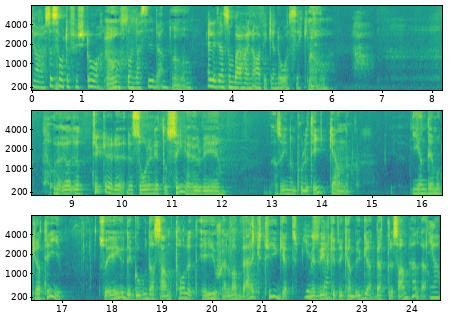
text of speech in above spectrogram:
Ja, så svårt att förstå motståndarsidan. Ja. Eller den som bara har en avvikande åsikt. Ja. Och jag, jag tycker det, det är sorgligt att se hur vi alltså inom politiken i en demokrati så är ju det goda samtalet är ju själva verktyget med vilket vi kan bygga ett bättre samhälle. Ja,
